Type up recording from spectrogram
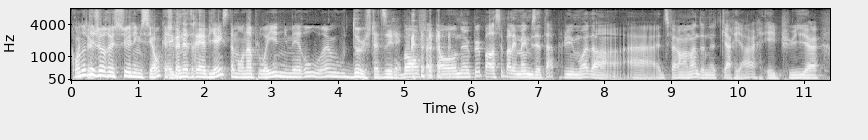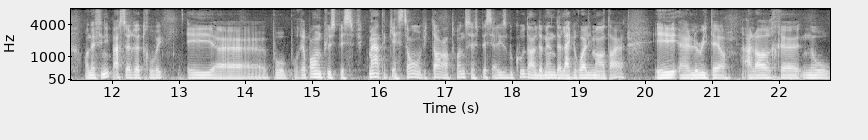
Qu'on a déjà reçu à l'émission, que je connais très bien. C'était mon employé numéro un ou deux, je te dirais. Bon, fait qu'on a un peu passé par les mêmes étapes, lui et moi, dans, à différents moments de notre carrière. Et puis, euh, on a fini par se retrouver. Et euh, pour, pour, répondre plus spécifiquement à ta question, Victor Antoine se spécialise beaucoup dans le domaine de l'agroalimentaire et euh, le retail. Alors, nos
